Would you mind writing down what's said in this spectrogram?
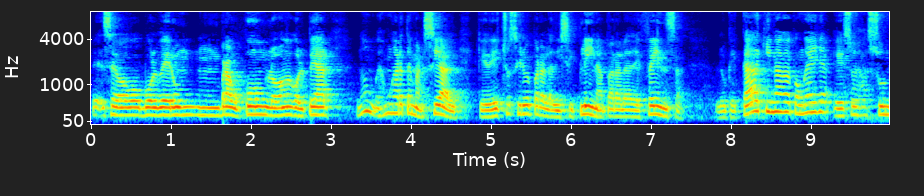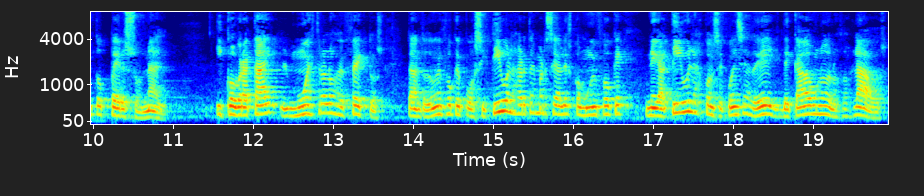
eh, se va a volver un, un braucón, lo van a golpear. No, es un arte marcial que de hecho sirve para la disciplina, para la defensa lo que cada quien haga con ella, eso es asunto personal. Y Cobra Kai muestra los efectos tanto de un enfoque positivo en las artes marciales como un enfoque negativo y las consecuencias de, de cada uno de los dos lados.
